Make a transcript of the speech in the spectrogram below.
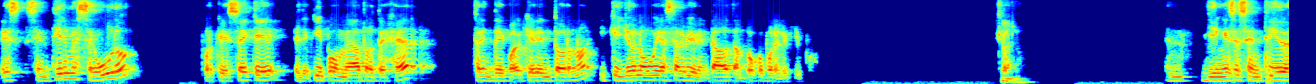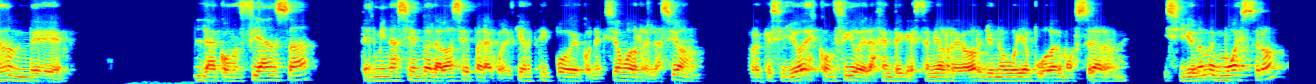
Es sentirme seguro porque sé que el equipo me va a proteger frente a cualquier entorno y que yo no voy a ser violentado tampoco por el equipo. Claro. y en ese sentido es donde la confianza termina siendo la base para cualquier tipo de conexión o relación. Porque si yo desconfío de la gente que está a mi alrededor, yo no voy a poder mostrarme. Y si yo no me muestro,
